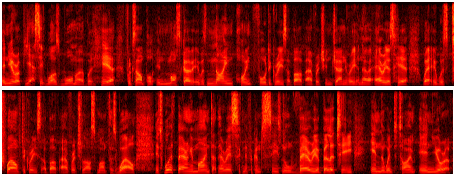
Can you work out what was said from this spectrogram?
in Europe, yes, it was warmer, but here, for example, in Moscow, it was 9.4 degrees above average in January. And there are areas here where it was 12 degrees above average last month as well. It's worth bearing in mind that there is significant seasonal variability in the wintertime in Europe.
